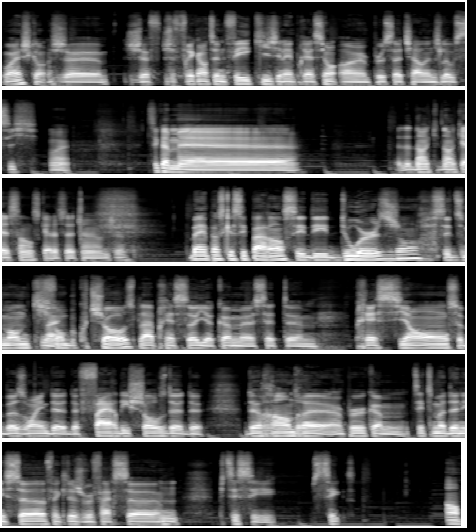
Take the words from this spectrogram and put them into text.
Ouais, je, je, je, je fréquente une fille qui, j'ai l'impression, a un peu ce challenge-là aussi. C'est comme. euh, dans, dans quel sens qu'elle a ce challenge-là? Ben, parce que ses parents, c'est des doers, genre. C'est du monde qui Ouais. font beaucoup de choses. Puis après ça, il y a comme euh, cette euh, pression, ce besoin de, de faire des choses, de, de, de rendre euh, un peu comme, tu sais, tu m'as donné ça, fait que là, je veux faire ça. Mm. Puis, tu sais, c'est-. En,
